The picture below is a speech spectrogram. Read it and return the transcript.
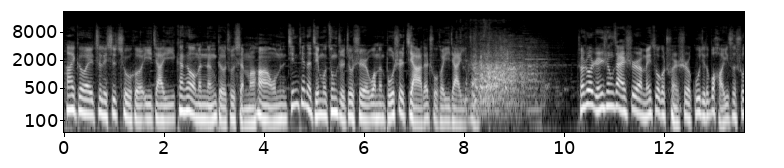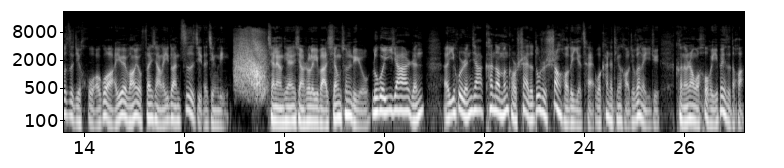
嗨，各位，这里是楚河一加一，看看我们能得出什么哈？我们今天的节目宗旨就是我们不是假的楚河一加一。传说人生在世没做过蠢事，估计都不好意思说自己活过。一位网友分享了一段自己的经历：前两天享受了一把乡村旅游，路过一家人，呃，一户人家，看到门口晒的都是上好的野菜，我看着挺好，就问了一句可能让我后悔一辈子的话：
